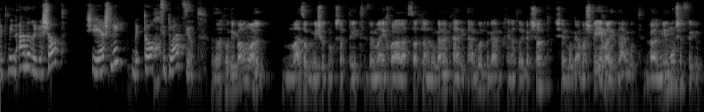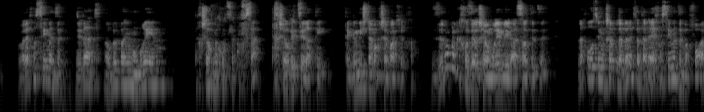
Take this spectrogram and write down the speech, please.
את מנעד הרגשות שיש לי בתוך סיטואציות. אז אנחנו דיברנו על מה זו גמישות מחשבתית ומה היא יכולה לעשות לנו גם מבחינת התנהגות וגם מבחינת רגשות שהם גם משפיעים על התנהגות ועל מימוש אפילו. אבל איך עושים את זה? את יודעת, הרבה פעמים אומרים תחשוב מחוץ לקופסה, תחשוב יצירתי, תגמיש את המחשבה שלך. זה לא כל כך עוזר שאומרים לי לעשות את זה. אנחנו רוצים עכשיו לדבר קצת על איך עושים את זה בפועל,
